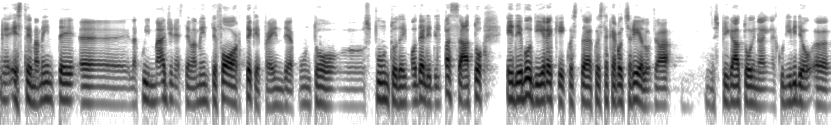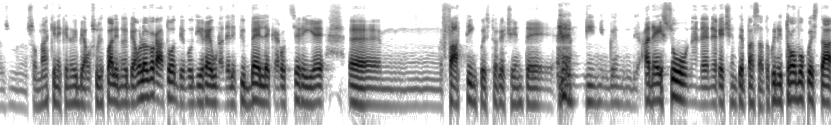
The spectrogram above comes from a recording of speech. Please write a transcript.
eh, estremamente, eh, la cui immagine è estremamente forte, che prende appunto spunto dai modelli del passato e devo dire che questa, questa carrozzeria, l'ho già spiegato in, in alcuni video, eh, sono macchine abbiamo, sulle quali noi abbiamo lavorato, devo dire una delle più belle carrozzerie eh, fatte in questo recente, adesso nel, nel, recente passato. Quindi trovo questa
